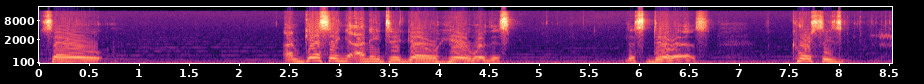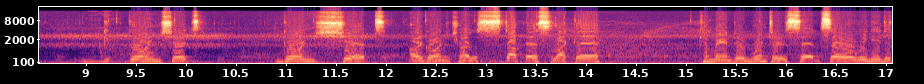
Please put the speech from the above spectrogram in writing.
So, I'm guessing I need to go here where this this deal is. Of course, these Gorn ships, Gorn ships are going to try to stop us, like uh, Commander Winters said. So we need to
